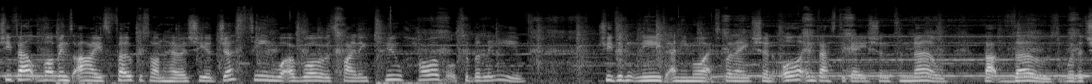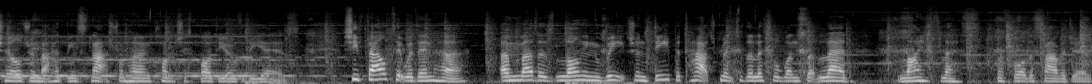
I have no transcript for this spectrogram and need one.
She felt Robin's eyes focus on her as she had just seen what Aurora was finding too horrible to believe. She didn't need any more explanation or investigation to know that those were the children that had been snatched from her unconscious body over the years. She felt it within her, a mother's longing reach and deep attachment to the little ones that led, lifeless, before the savages.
